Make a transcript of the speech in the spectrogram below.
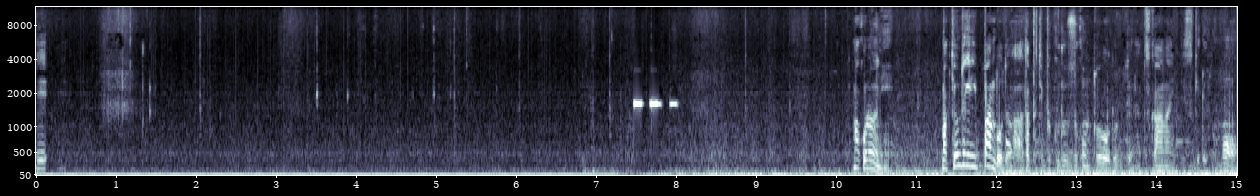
でまあ、このように、まあ、基本的に一般道ではアダプティブクルーズコントロールっていうのは使わないんですけれども、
